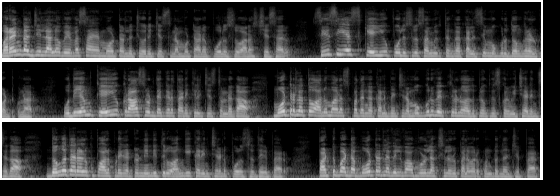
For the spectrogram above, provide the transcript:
వరంగల్ జిల్లాలో వ్యవసాయ మోటార్లు చోరీ చేస్తున్న ముఠాను పోలీసులు అరెస్ట్ చేశారు. సిసిఎస్ కేయూ పోలీసులు సంయుక్తంగా కలిసి ముగ్గురు దొంగలను పట్టుకున్నారు. ఉదయం కేయూ క్రాస్ రోడ్ దగ్గర తనిఖీలు చేస్తుండగా మోటార్లతో అనుమానాస్పదంగా కనిపించిన ముగ్గురు వ్యక్తులను అదుపులోకి తీసుకుని విచారించగా దొంగతనాలకు పాల్పడినట్టు నిందితులు అంగీకరించినట్టు పోలీసులు తెలిపారు. పట్టుబడ్డ మోటార్ల విలువ మూడు లక్షల రూపాయల వరకు ఉంటుందని చెప్పారు.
